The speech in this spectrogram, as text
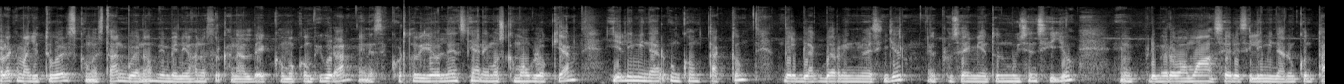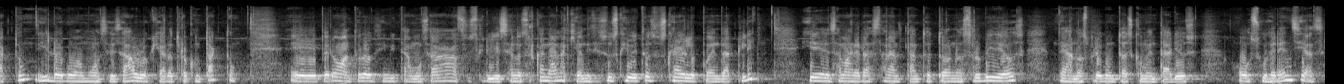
Hola que más youtubers, ¿cómo están? Bueno, bienvenidos a nuestro canal de cómo configurar. En este corto video les enseñaremos cómo bloquear y eliminar un contacto del BlackBerry Messenger. El procedimiento es muy sencillo. Eh, primero vamos a hacer es eliminar un contacto y luego vamos a bloquear otro contacto. Eh, pero antes los invitamos a suscribirse a nuestro canal. Aquí donde dice suscríbete o suscribir le pueden dar clic y de esa manera estar al tanto de todos nuestros videos, dejarnos preguntas, comentarios o sugerencias.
